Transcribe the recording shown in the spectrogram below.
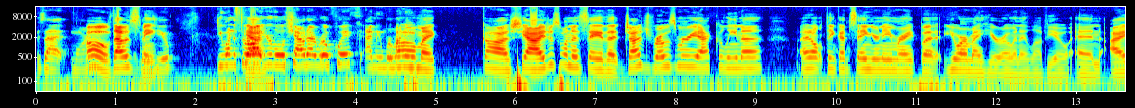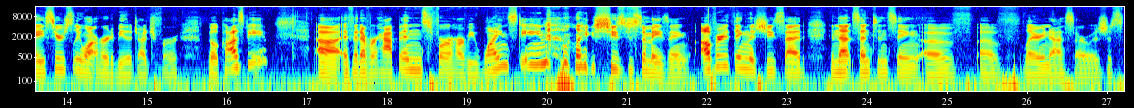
Is that Lauren? Oh, that was That was me. you. Do you want to throw Yeah. out your little shout out real quick? I mean, we're running. Oh my gosh. Yeah, I just want to say that Judge Rosemary Aquilina, I don't think I'm saying your name right, but you are my hero and I love you. And I seriously want her to be the judge for Bill Cosby. Uh, if it ever happens for Harvey Weinstein, like she's just amazing. Everything that she said in that sentencing of of Larry Nassar was just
